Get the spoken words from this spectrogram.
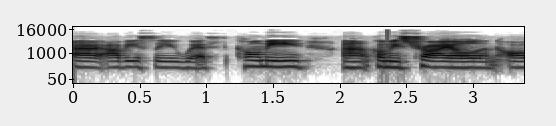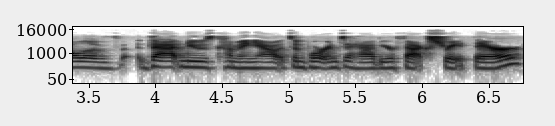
uh, obviously, with Comey, uh, Comey's trial, and all of that news coming out, it's important to have your facts straight there.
